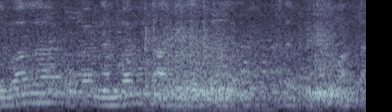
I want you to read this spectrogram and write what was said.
ఇవాళ ఒక నెంబర్ టార్గెట్ చేస్తాను సార్ అంతా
